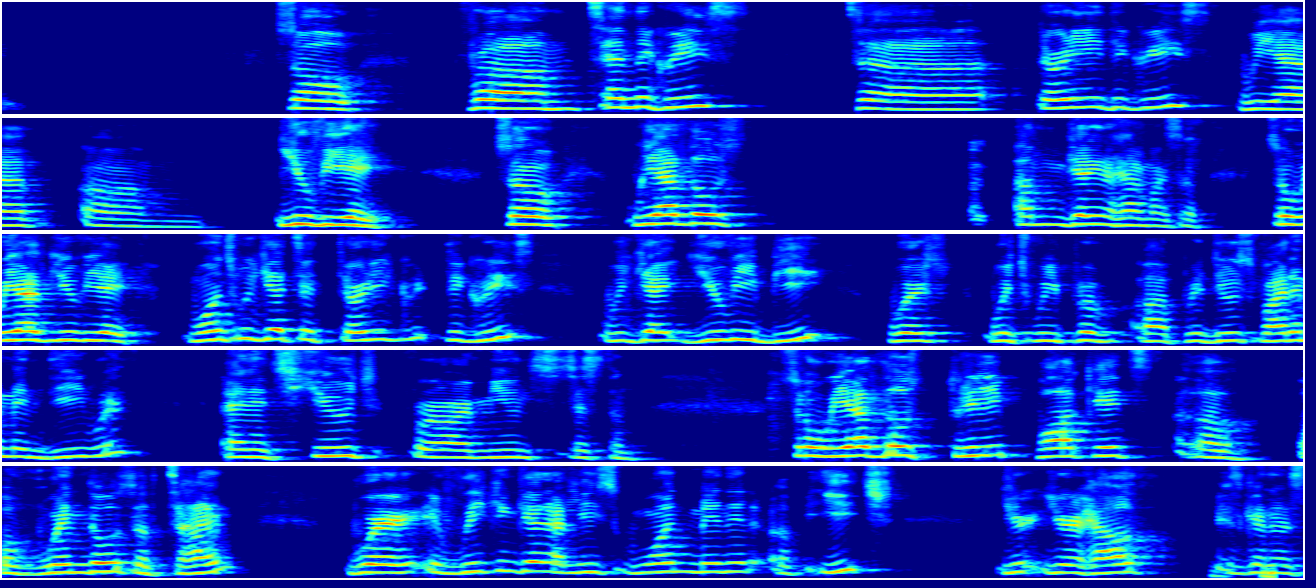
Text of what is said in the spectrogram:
So from 10 degrees to 30 degrees, we have um, UVA. So we have those. I'm getting ahead of myself. So we have UVA. Once we get to 30 degrees, we get UVB, which which we pro, uh, produce vitamin D with, and it's huge for our immune system. So we have those three pockets of of windows of time, where if we can get at least one minute of each, your your health is gonna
